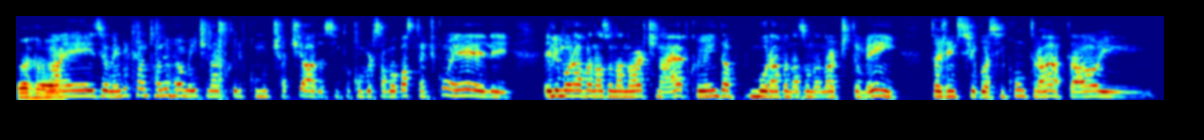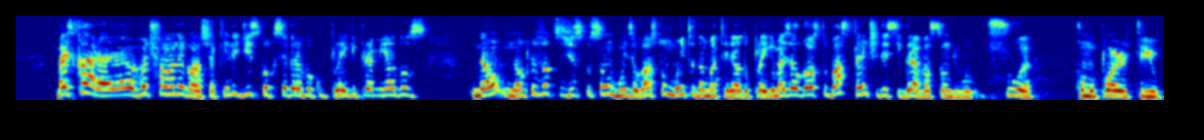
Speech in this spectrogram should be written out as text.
Aham. Mas eu lembro que o Antônio realmente, na época, ele ficou muito chateado, assim, que eu conversava bastante com ele. Ele morava na Zona Norte na época, eu ainda morava na Zona Norte também. Então a gente chegou a se encontrar tal, e Mas, cara, eu vou te falar um negócio. Aquele disco que você gravou com o Plague, pra mim, é um dos. Não, não que os outros discos são ruins, eu gosto muito do material do Plague, mas eu gosto bastante desse gravação de sua como Power Trio.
